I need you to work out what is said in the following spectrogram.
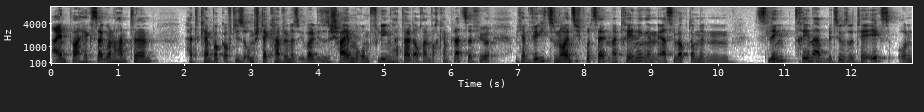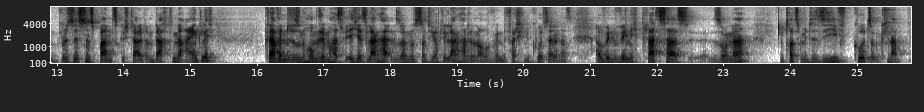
ein paar Hexagon-Hanteln hatte keinen Bock auf diese Umsteckhanteln, dass überall diese Scheiben rumfliegen, hatte halt auch einfach keinen Platz dafür. Und ich habe wirklich zu 90 Prozent mein Training im ersten Lockdown mit einem Sling-Trainer bzw. TX und Resistance Bands gestaltet und dachte mir eigentlich, klar, wenn du so ein Home Gym hast wie ich jetzt Langhanteln, so, dann nutzt du natürlich auch die Langhanteln, auch wenn du verschiedene Kurzhanteln hast. Aber wenn du wenig Platz hast, so, ne? Und trotzdem intensiv, kurz und knapp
